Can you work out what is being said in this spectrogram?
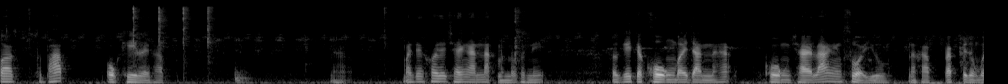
ก็สภาพ โอเคเลยครับนะฮะไม่ได้ค่อยได้ใช้งานหนักเหมือนรถคันนี้สังเกตจากโครงใบดันนะฮะโครงชายล่างยังสวยอยู่นะครับแป๊บไปลงใบ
